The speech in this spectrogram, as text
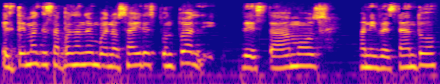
el tema que está pasando en Buenos Aires puntual, le estábamos manifestando,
